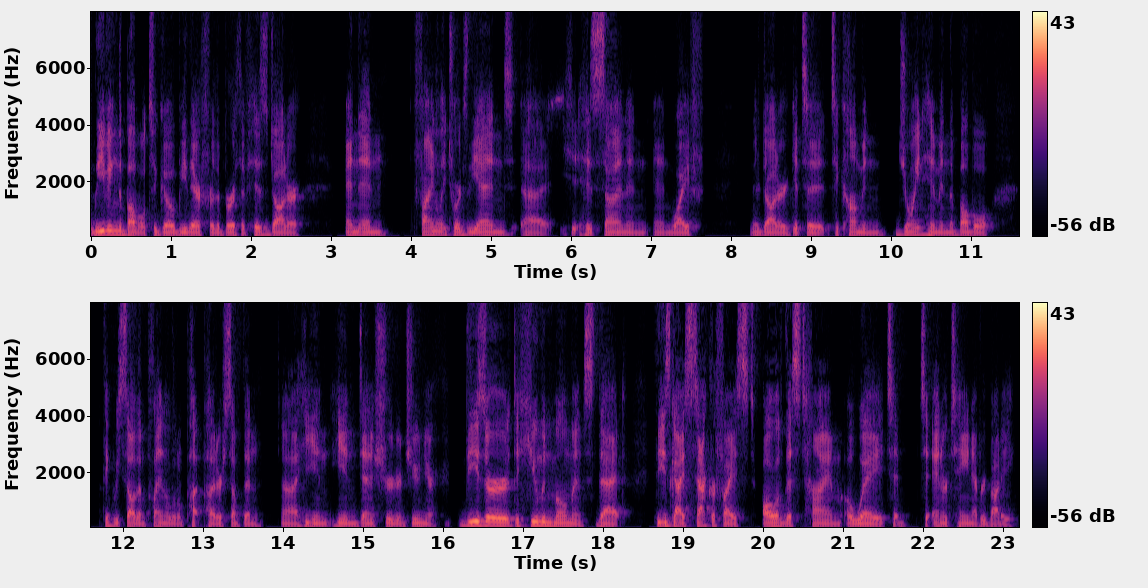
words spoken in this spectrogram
leaving the bubble to go be there for the birth of his daughter, and then finally towards the end, uh, his son and and wife, and their daughter get to to come and join him in the bubble. I think we saw them playing a little putt putt or something. Uh, he and he and Dennis Schroeder Jr. These are the human moments that these guys sacrificed all of this time away to to entertain everybody,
